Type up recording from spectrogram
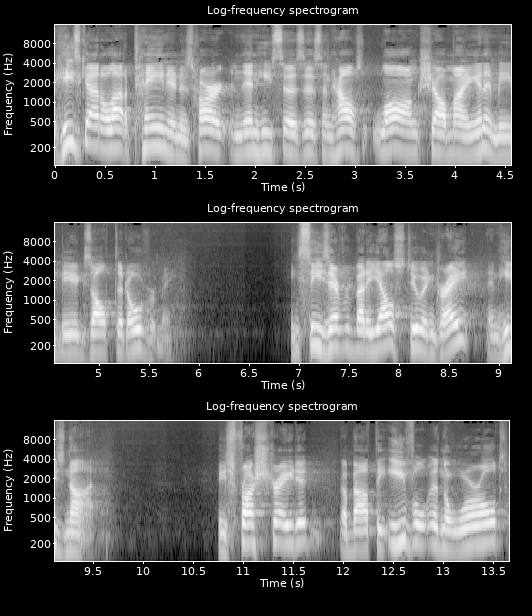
he's got a lot of pain in his heart, and then he says this, and how long shall my enemy be exalted over me? He sees everybody else doing great, and he's not. He's frustrated about the evil in the world,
